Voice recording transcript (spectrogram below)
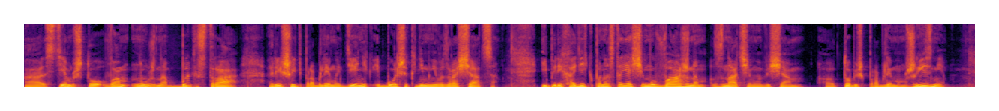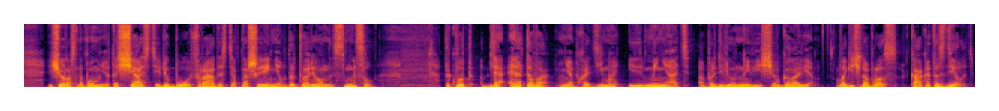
а, с тем, что вам нужно быстро решить проблемы денег и больше к ним не возвращаться. И переходить к по-настоящему важным, значимым вещам, а, то бишь проблемам жизни – еще раз напомню, это счастье, любовь, радость, отношения, удовлетворенность, смысл – так вот, для этого необходимо и менять определенные вещи в голове. Логичный вопрос, как это сделать?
